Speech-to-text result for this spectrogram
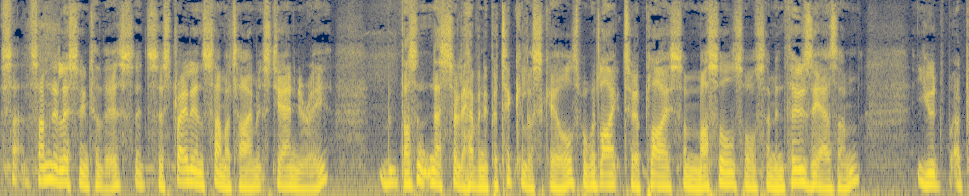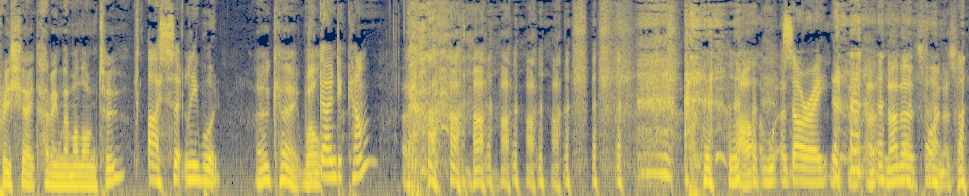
So, somebody listening to this, it's Australian summertime, it's January, doesn't necessarily have any particular skills, but would like to apply some muscles or some enthusiasm. You'd appreciate having them along too? I certainly would. Okay, well, you going to come? uh, Sorry. uh, uh, no, no, it's fine. It's a,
